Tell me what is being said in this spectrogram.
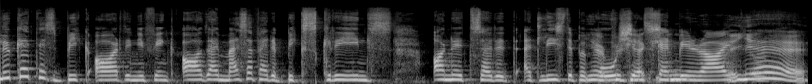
look at this big art and you think, oh, they must have had a big screens on it so that at least the Yeah, proportions can be right. Yeah.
